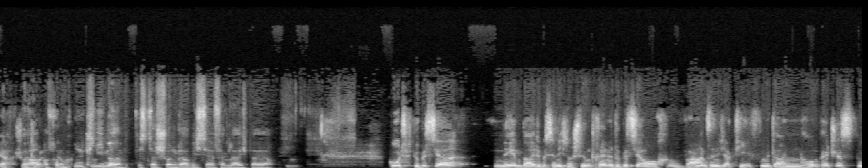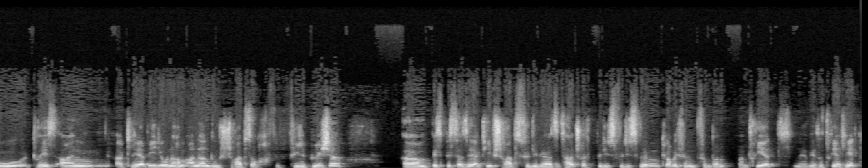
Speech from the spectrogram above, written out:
ja, schon ja, toll. Aber vom ja. Klima ist das schon, glaube ich, sehr vergleichbar, ja. Gut, du bist ja nebenbei, du bist ja nicht nur Schwimmtrainer, du bist ja auch wahnsinnig aktiv mit deinen Homepages. Du drehst ein Erklärvideo nach dem anderen, du schreibst auch viele Bücher. Ähm, bist, bist da sehr aktiv, schreibst für diverse Zeitschriften, für die, für die Swim, glaube ich, für, für, beim, beim Triath, ne, wie heißt Triathlet,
